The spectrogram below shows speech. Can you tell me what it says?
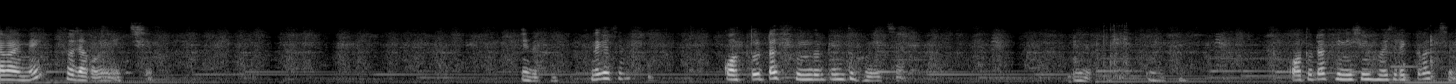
এটা আবার আমি সোজা করে নিচ্ছি। এই দেখুন, দেখেছেন? কতটা সুন্দর কিন্তু হয়েছে। কতটা ফিনিশিং হয়েছে দেখতে পাচ্ছেন?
